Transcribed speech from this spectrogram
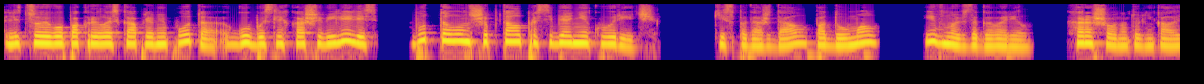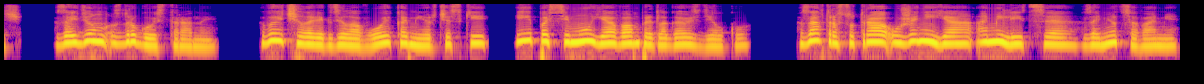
Лицо его покрылось каплями пота, губы слегка шевелились, будто он шептал про себя некую речь. Кис подождал, подумал и вновь заговорил. «Хорошо, Анатолий Николаевич, зайдем с другой стороны. Вы человек деловой, коммерческий, и посему я вам предлагаю сделку. Завтра с утра уже не я, а милиция займется вами.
